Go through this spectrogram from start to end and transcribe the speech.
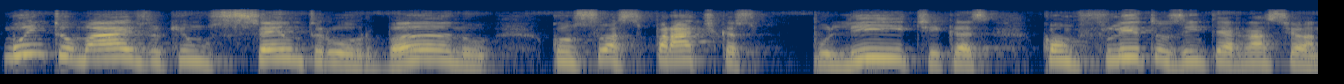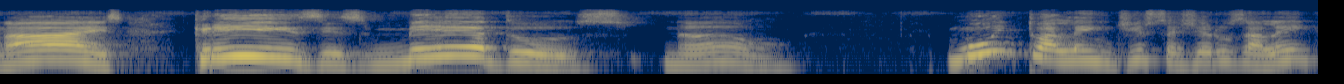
muito mais do que um centro urbano com suas práticas políticas, conflitos internacionais, crises, medos. Não. Muito além disso é Jerusalém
